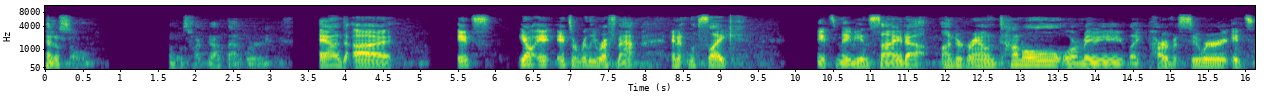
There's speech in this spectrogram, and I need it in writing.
pedestal. Almost out that word. And uh it's you know, it, it's a really rough map, and it looks like it's maybe inside a underground tunnel or maybe like part of a sewer. It's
